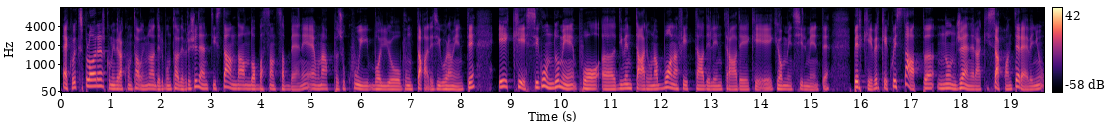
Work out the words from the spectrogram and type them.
Ecco, Explorer, come vi raccontavo in una delle puntate precedenti, sta andando abbastanza bene, è un'app su cui voglio puntare sicuramente e che secondo me può uh, diventare una buona fetta delle entrate che, che ho mensilmente. Perché? Perché questa app non genera chissà quante revenue,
